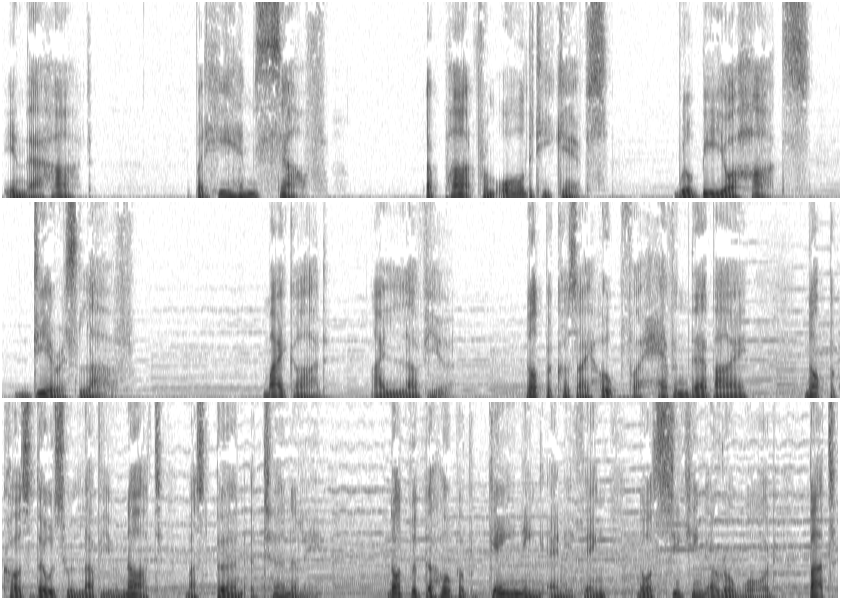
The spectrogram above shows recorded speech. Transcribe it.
in their heart. But he himself, apart from all that he gives, will be your heart's dearest love. My God, I love you, not because I hope for heaven thereby, not because those who love you not must burn eternally, not with the hope of gaining anything, nor seeking a reward, but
